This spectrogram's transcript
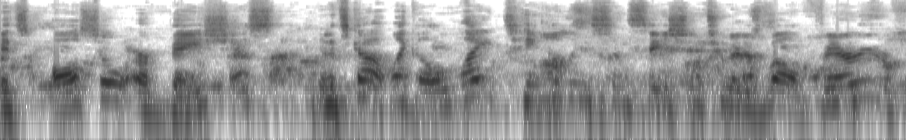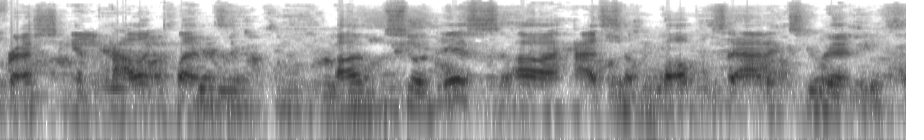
It's also herbaceous, and it's got like a light tingling sensation to it as well. Very refreshing and palate cleansing. Um, so this uh, has some bubbles added to it. It's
